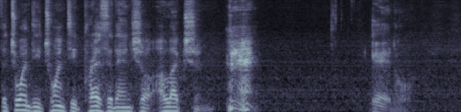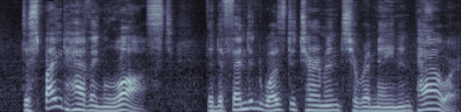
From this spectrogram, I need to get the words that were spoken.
the 2020 presidential election. Despite having lost, the defendant was determined to remain in power.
